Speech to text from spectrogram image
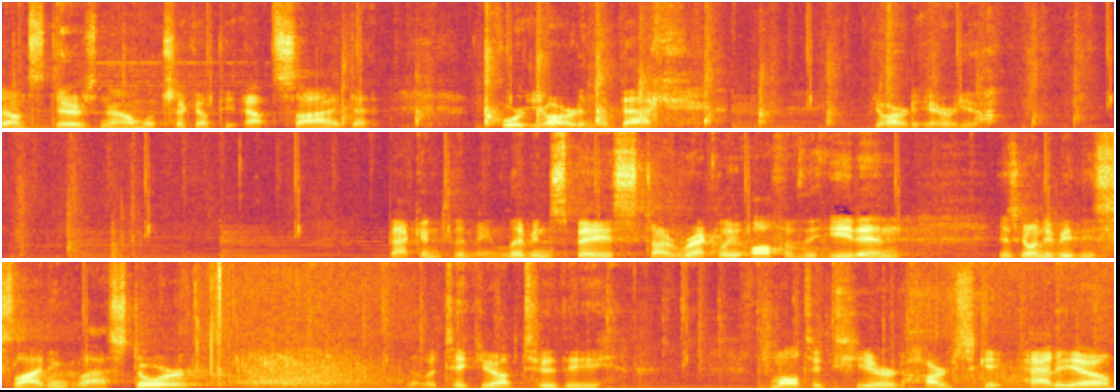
Downstairs now and we'll check out the outside, that courtyard in the back yard area. Back into the main living space, directly off of the Eden is going to be the sliding glass door that would take you out to the multi-tiered hardscape patio.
